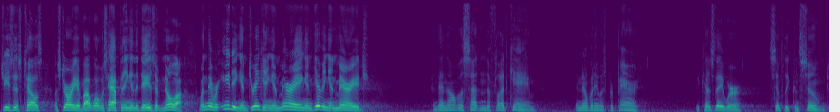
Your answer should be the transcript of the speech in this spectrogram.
Jesus tells a story about what was happening in the days of Noah when they were eating and drinking and marrying and giving in marriage. And then all of a sudden the flood came and nobody was prepared because they were simply consumed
